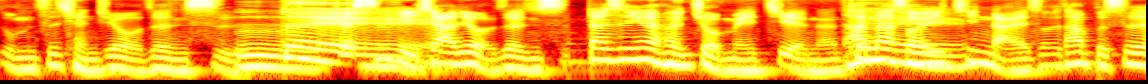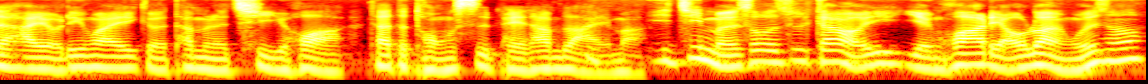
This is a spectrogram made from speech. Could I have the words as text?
我们之前就有认识，嗯，对，就私底下就有认识，但是因为很久没见了，他那时候一进来的时候，他不是还有另外一个他们的企划，他的同事陪他们来嘛？一进门的时候就刚好一眼花缭乱，我就说，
